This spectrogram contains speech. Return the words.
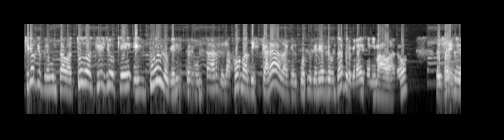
Creo que preguntaba todo aquello que el pueblo quería preguntar, de la forma descarada que el pueblo quería preguntar, pero que nadie se animaba, ¿no? Entonces,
